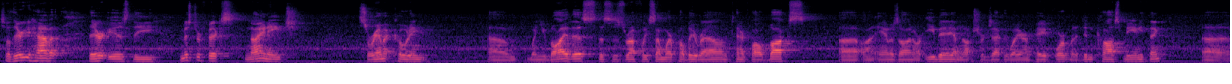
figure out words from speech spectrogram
So there you have it. There is the Mr. Fix 9H ceramic coating. Um, when you buy this, this is roughly somewhere probably around 10 or 12 bucks uh, on Amazon or eBay. I'm not sure exactly what Aaron paid for it, but it didn't cost me anything. Um,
